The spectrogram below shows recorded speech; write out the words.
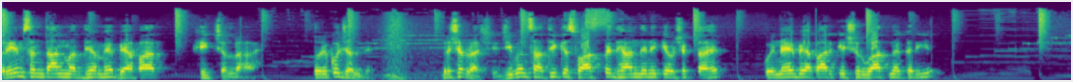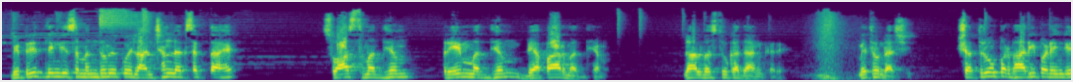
प्रेम संतान मध्यम है, व्यापार ठीक चल रहा है। सूर्य को जल वृषभ राशि, जीवन साथी के स्वास्थ्य पे ध्यान देने की आवश्यकता है, कोई नए व्यापार की शुरुआत न करिए। विपरीत लिंगी संबंधों में कोई लांछन लग सकता है, स्वास्थ्य मध्यम, प्रेम मध्यम, व्यापार मध्यम। लाल वस्तु का दान करें। मिथुन राशि, शत्रुओं पर भारी पड़ेंगे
